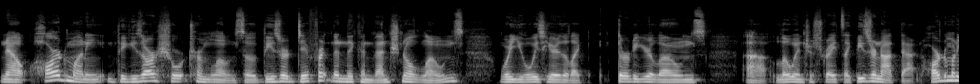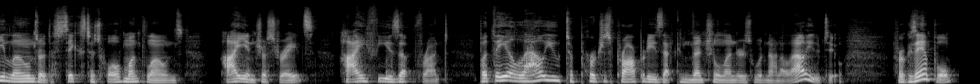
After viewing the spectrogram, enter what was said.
Now, hard money, these are short term loans. So these are different than the conventional loans where you always hear the like 30 year loans, uh, low interest rates. Like these are not that. Hard money loans are the six to 12 month loans, high interest rates, high fees up front, but they allow you to purchase properties that conventional lenders would not allow you to. For example,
